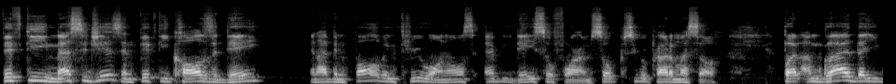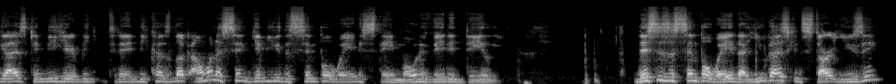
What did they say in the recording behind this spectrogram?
50 messages and 50 calls a day. And I've been following through on almost every day so far. I'm so super proud of myself. But I'm glad that you guys can be here be- today because, look, I want to give you the simple way to stay motivated daily. This is a simple way that you guys can start using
